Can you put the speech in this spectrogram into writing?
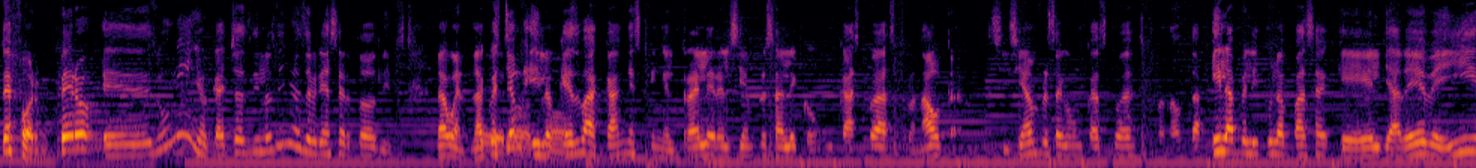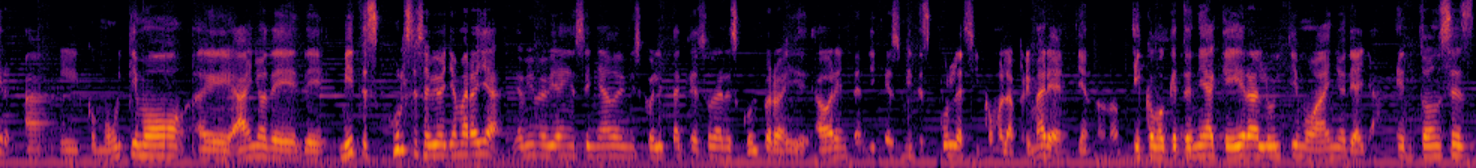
deforme, pero eh, es un niño, ¿cachas? Y los niños deberían ser todos lindos. La, bueno, la Pero cuestión y lo que es bacán es que en el tráiler él siempre sale con un casco de astronauta, sí, siempre con un casco de astronauta, y la película pasa que él ya debe ir al como último eh, año de, de Mid School, se sabía llamar allá. A mí me habían enseñado en mi escuelita que eso era School, pero ahora entendí que es Mid School, así como la primaria, entiendo, ¿no? Y como que tenía que ir al último año de allá. Entonces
